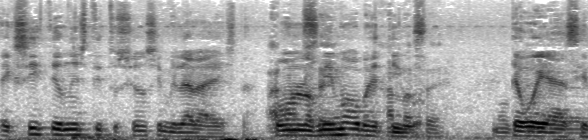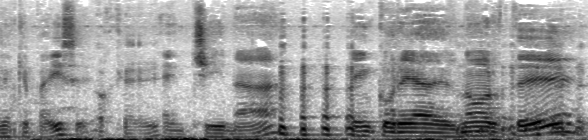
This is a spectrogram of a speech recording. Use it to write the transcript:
existe una institución similar a esta? Ah, Con no los sé, mismos ah, no objetivos. sé. No Te voy a decir en qué países. Ok. En China, en Corea del Norte,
